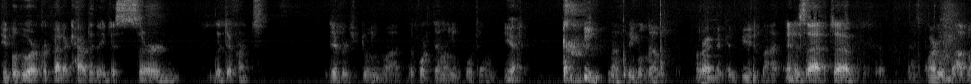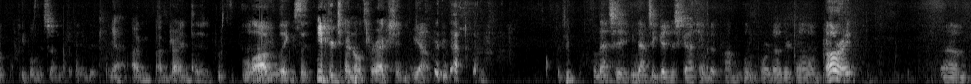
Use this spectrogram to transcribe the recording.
people who are prophetic how do they discern the difference? Difference between what? The foretelling and forthtelling. Yeah, Most people don't. right. They're confused by it. And is that uh, That's part of the problem. People misunderstand it. yeah? I'm I'm trying to lob things in your general direction. Yeah. Well, that's a, that's a good discussion, but probably for another time. All right. Um,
